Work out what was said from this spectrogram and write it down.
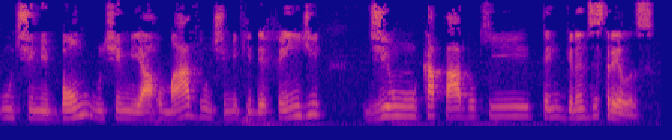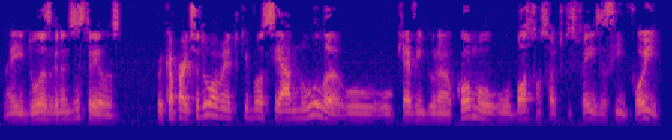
um time bom, um time arrumado, um time que defende, de um catado que tem grandes estrelas, né? E duas grandes estrelas. Porque a partir do momento que você anula o, o Kevin Durant, como o Boston Celtics fez, assim, foi.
